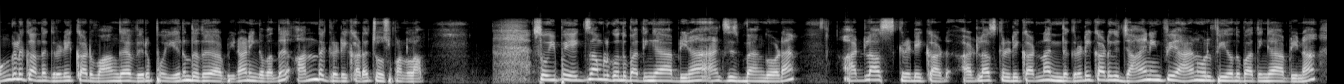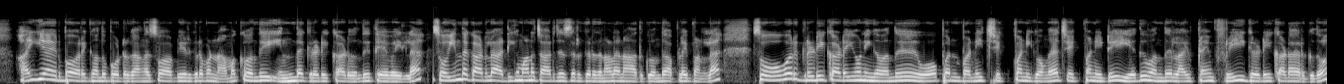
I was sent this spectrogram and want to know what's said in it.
உங்களுக்கு அந்த கிரெடிட் கார்டு வாங்க விருப்பம் இருந்தது அப்படின்னா நீங்கள் வந்து அந்த கிரெடிட் கார்டை சூஸ் பண்ணலாம். ஸோ இப்போ எக்ஸாம்பிளுக்கு வந்து பார்த்தீங்க அப்படின்னா ஆக்சிஸ் பேங்கோட Atlas credit card Atlas credit கார்டுனா இந்த கிரெடிட் கார்டுக்கு ஜாயினிங் ஃபீ ஆனுவல் ஃபீ வந்து பார்த்தீங்க அப்படின்னா ஐயாயிரம் ரூபாய் வரைக்கும் வந்து போட்டிருக்காங்க. ஸோ அப்படி இருக்கிறப்ப நமக்கு வந்து இந்த கிரெடிட் கார்டு வந்து தேவையில்லை. ஸோ இந்த கார்டில் அதிகமான சார்ஜஸ் இருக்கிறதுனால நான் அதுக்கு வந்து அப்ளை பண்ணல. ஸோ ஒவ்வொரு கிரெடிட் கார்டையும் நீங்கள் வந்து ஓப்பன் பண்ணி செக் பண்ணிக்கோங்க. செக் பண்ணிவிட்டு எது வந்து லைஃப் டைம் ஃப்ரீ கிரெடிட் கார்டாக இருக்குதோ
